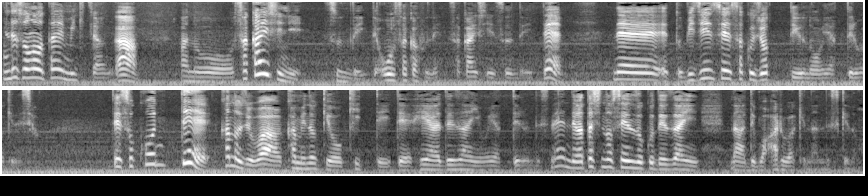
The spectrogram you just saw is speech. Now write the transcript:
で、そのタイミキちゃんが、あの、堺市に住んでいて、大阪府ね、堺市に住んでいて、で、えっと、美人製作所っていうのをやってるわけですよ。で、そこで、彼女は髪の毛を切っていて、ヘアデザインをやってるんですね。で、私の専属デザイナーでもあるわけなんですけども。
